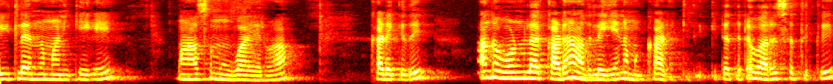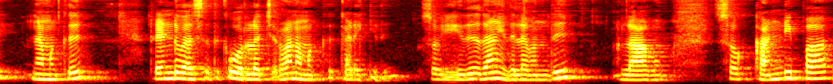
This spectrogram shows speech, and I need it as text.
வீட்டில் இருந்த மணிக்கையே மாதம் மூவாயிரரூவா கிடைக்குது. அந்த ஒன் லேக் கடன் அதுலேயே நமக்கு அடைக்குது. கிட்டத்தட்ட வருஷத்துக்கு நமக்கு ரெண்டு வருஷத்துக்கு ஒரு லட்ச ரூபா நமக்கு கிடைக்குது. ஸோ இதுதான் இதில் வந்து லாபம். ஸோ கண்டிப்பாக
